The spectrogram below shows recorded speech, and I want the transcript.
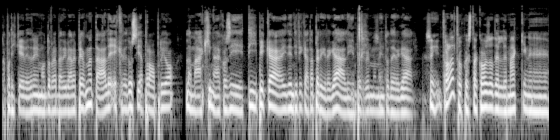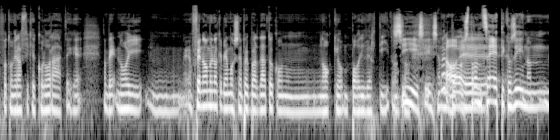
Dopodiché vedremo, dovrebbe arrivare per Natale e credo sia proprio la macchina così tipica, identificata per i regali, per il momento dei regali. Sì, tra l'altro questa cosa delle macchine fotografiche colorate, che vabbè, noi mh, mm, è un fenomeno che abbiamo sempre guardato con un occhio un po' divertito. Sì, so. sì, siamo però, un po' eh, stronzetti così, non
